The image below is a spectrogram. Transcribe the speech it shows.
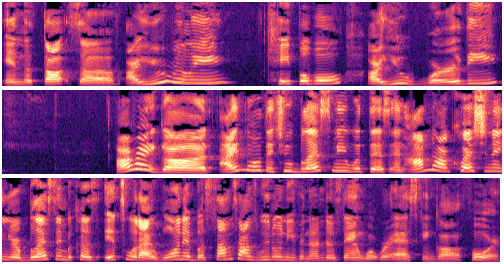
in the thoughts of are you really capable? Are you worthy? All right, God, I know that you blessed me with this, and I'm not questioning your blessing because it's what I wanted, but sometimes we don't even understand what we're asking God for.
